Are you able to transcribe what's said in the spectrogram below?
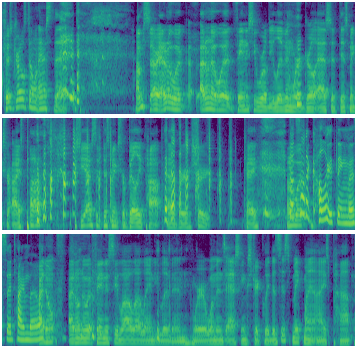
Because girls don't ask that. I'm sorry. I don't know what I don't know what fantasy world you live in where a girl asks if this makes her eyes pop. she asks if this makes her belly pop out of her shirt. Okay. That's what- not a color thing most of the time, though. I don't I don't know what fantasy la la land you live in where a woman's asking strictly, does this make my eyes pop?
